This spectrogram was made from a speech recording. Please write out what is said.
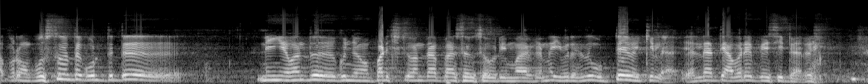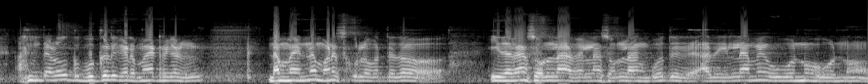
அப்புறம் புஸ்தகத்தை கொடுத்துட்டு நீங்கள் வந்து கொஞ்சம் படிச்சுட்டு வந்தால் பேசுறது சௌகரியமாக இருக்குன்னு இவர் எதுவும் விட்டே வைக்கல. எல்லாத்தையும் அவரே பேசிட்டார். அந்த அளவுக்கு புக்கு இருக்கிற மேட்டர்கள் நம்ம என்ன மனசுக்குள்ளே வந்ததோ இதெல்லாம் சொல்லலாம் அதெல்லாம் சொல்லாங்க போது அது எல்லாமே ஒவ்வொன்றும் ஒவ்வொன்றும்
